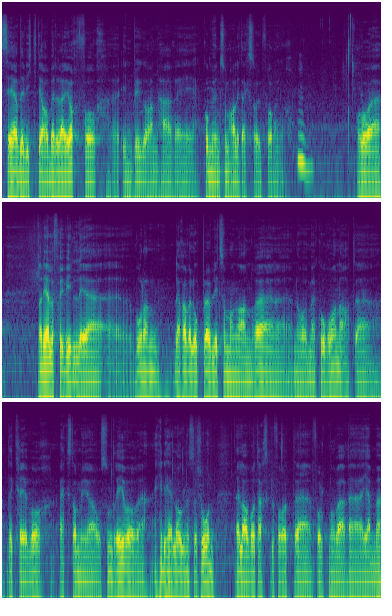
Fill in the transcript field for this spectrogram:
ser det viktige arbeidet de gjør for eh, innbyggerne her i kommunen som har litt ekstra utfordringer. Mm. Og eh, når det gjelder frivillige, eh, hvordan Dere har vel opplevd litt som mange andre nå med korona at det, det krever ekstra mye av oss som driver ideell organisasjon. Det er lavere terskel for at folk må være hjemme.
